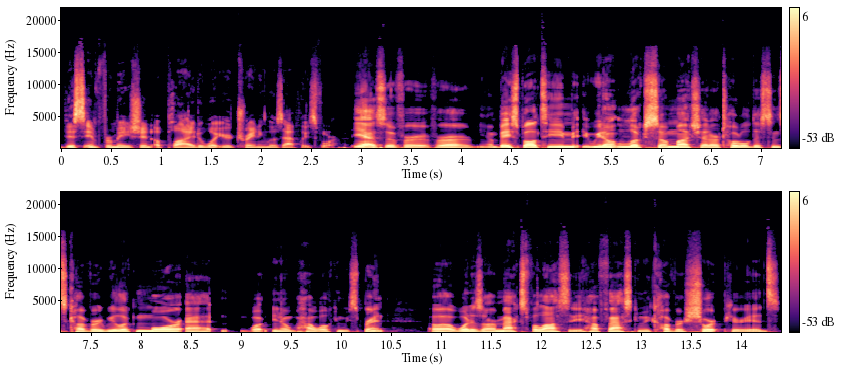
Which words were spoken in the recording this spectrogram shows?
this information apply to what you're training those athletes for? Yeah, so for for our you know baseball team, we don't look so much at our total distance covered. We look more at what you know how well can we sprint. Uh, what is our max velocity? How fast can we cover short periods?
